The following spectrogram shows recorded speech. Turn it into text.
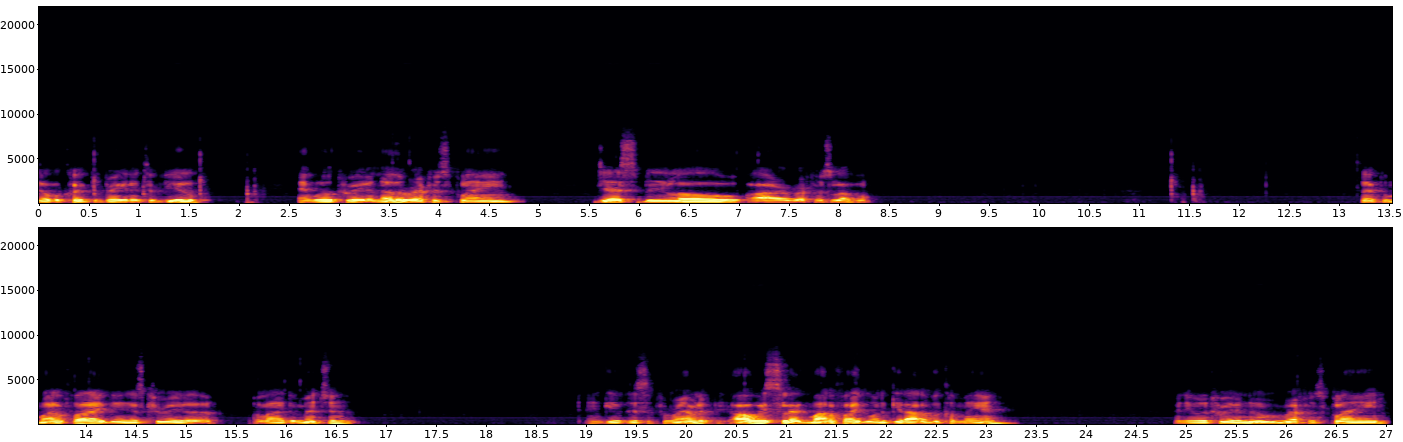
Double click to bring it into view. And we'll create another reference plane just below our reference level. Select the modify, then let's create a align dimension and give this a parameter. Always select modify you want to get out of a command. And you will create a new reference plane.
